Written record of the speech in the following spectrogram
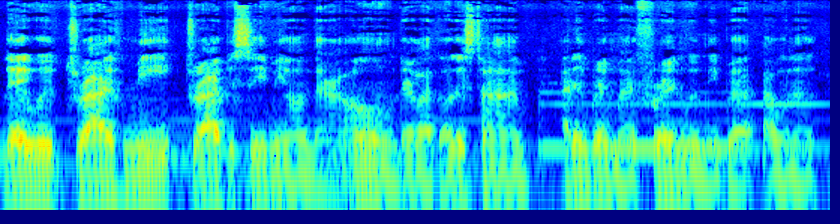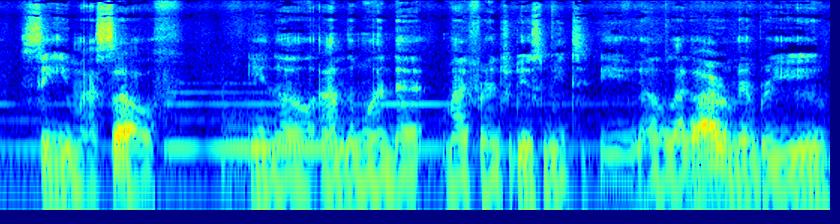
they would drive me drive to see me on their own they're like oh this time i didn't bring my friend with me but i want to see you myself you know i'm the one that my friend introduced me to you. I was like oh i remember you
